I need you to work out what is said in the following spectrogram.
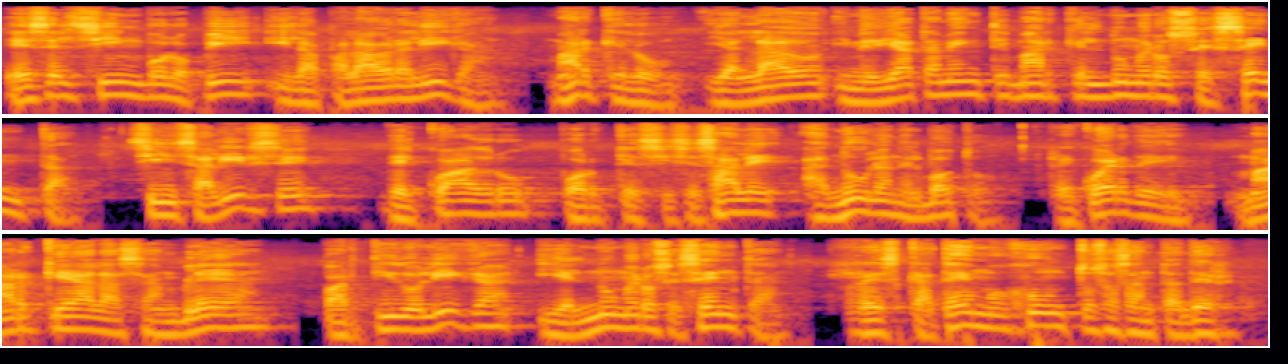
Es el símbolo pi y la palabra liga. Márquelo y al lado inmediatamente marque el número 60 sin salirse del cuadro porque si se sale anulan el voto. Recuerde, marque a la asamblea, partido liga y el número 60. Rescatemos juntos a Santander.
